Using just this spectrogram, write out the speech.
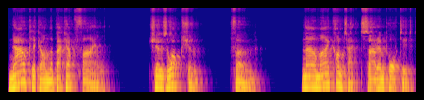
Now click on the backup file. Choose option. Phone. Now my contacts are imported.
